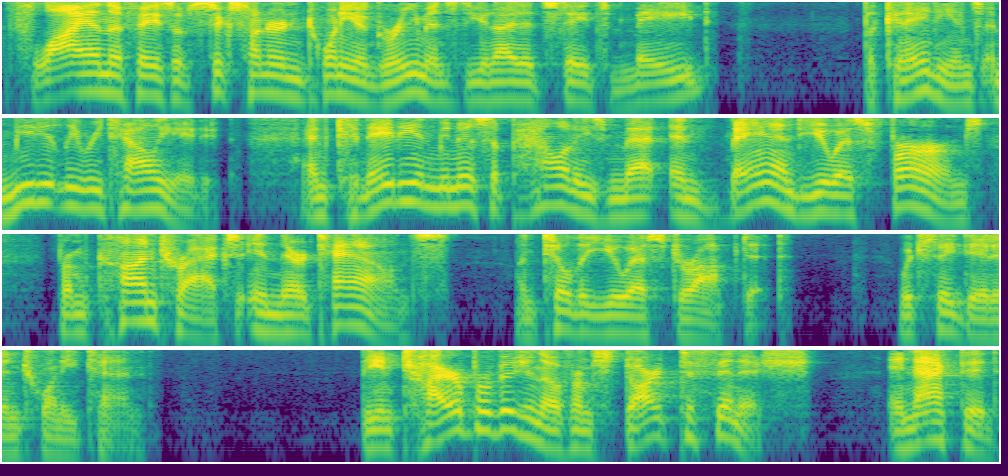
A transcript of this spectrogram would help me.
fly in the face of 620 agreements the United States made, but Canadians immediately retaliated, and Canadian municipalities met and banned U.S. firms from contracts in their towns until the U.S. dropped it, which they did in 2010. The entire provision, though, from start to finish, enacted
